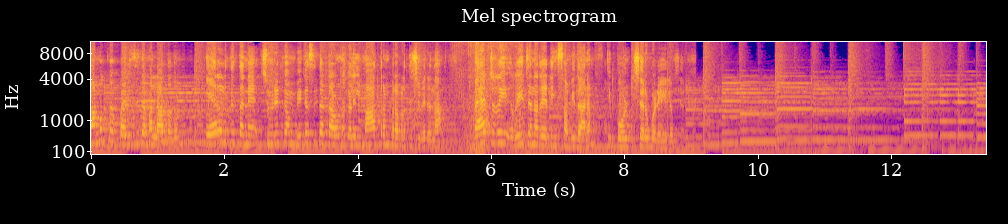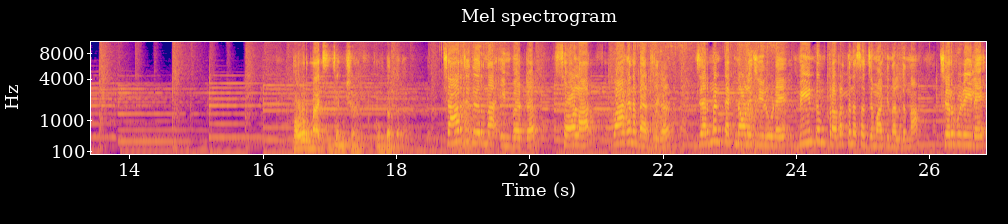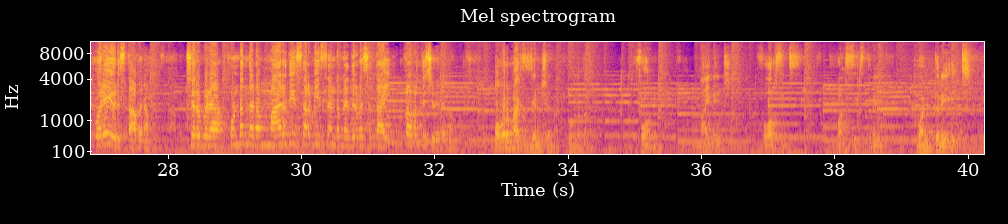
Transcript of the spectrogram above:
നമുക്ക് പരിചിതമല്ലാത്തതും കേരളത്തിൽ തന്നെ ചുരുക്കം വികസിത ടൗണുകളിൽ മാത്രം പ്രവർത്തിച്ചു വരുന്ന ബാറ്ററി റീജനറേറ്റിംഗ് സംവിധാനം ഇപ്പോൾ ചെറുപുഴയിലും. Power max junction Kundanthalam charge തീർന്ന ഇൻവെർട്ടർ സോളാർ വാഹന ബാറ്ററികൾ ജർമ്മൻ ടെക്നോളജിയിലൂടെ വീണ്ടും പ്രവർത്തന സജ്ജമാക്കി നൽകുന്ന ചെറുപുഴയിലെ ഒരേയൊരു സ്ഥാപനം. ചെറുപുഴ കുണ്ടന്തടം മാരുതി സർവീസ് സെന്ററിന് എതിർവശത്തായി പ്രവർത്തിച്ചു വരുന്നു. Overmax junction Kundanthadam. Phone nine eight four six one six three one three eight.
